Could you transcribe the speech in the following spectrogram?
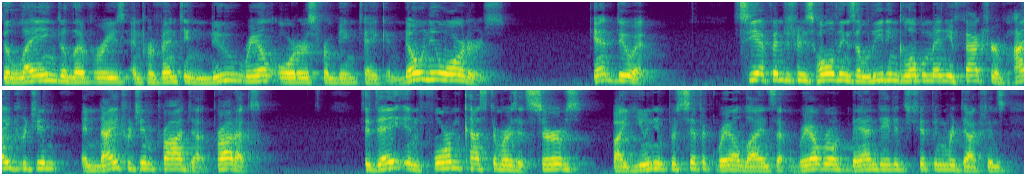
delaying deliveries and preventing new rail orders from being taken. No new orders. Can't do it. CF Industries Holdings, a leading global manufacturer of hydrogen and nitrogen product, products, today informed customers it serves by Union Pacific Rail Lines that railroad mandated shipping reductions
